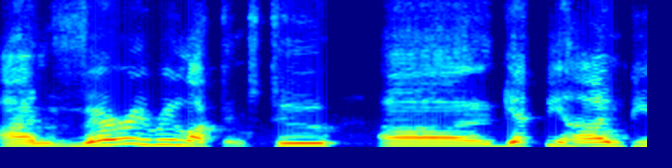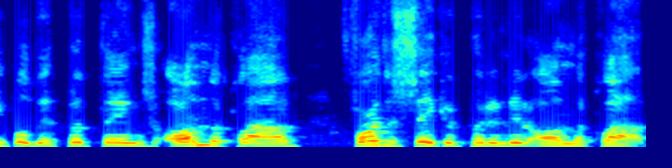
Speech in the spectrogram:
I'm very reluctant to uh, get behind people that put things on the cloud for the sake of putting it on the cloud.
